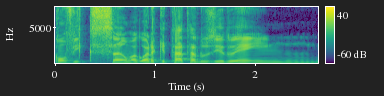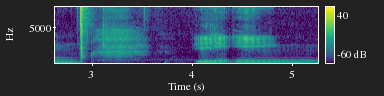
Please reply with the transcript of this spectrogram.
convicção. Agora, que está traduzido em, em, em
